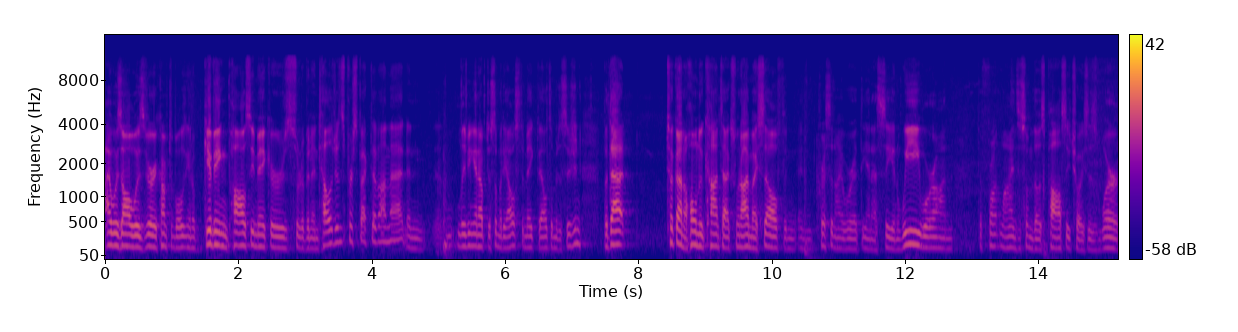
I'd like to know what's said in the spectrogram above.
I was always very comfortable, you know, giving policymakers sort of an intelligence perspective on that and leaving it up to somebody else to make the ultimate decision. But that took on a whole new context when I myself and, and Chris and I were at the NSC, and we were on the front lines of some of those policy choices where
